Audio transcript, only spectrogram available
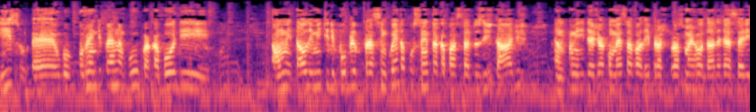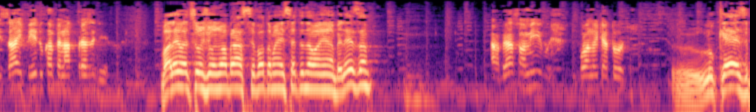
Isso, é, o governo de Pernambuco acabou de aumentar o limite de público para 50% da capacidade dos estádios. A medida já começa a valer para as próximas rodadas das séries A e B do Campeonato Brasileiro. Valeu, Edson Júnior. Um abraço. Você volta amanhã às 7 da manhã, beleza? Abraço, amigos. Boa noite a todos. Luquezzi,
